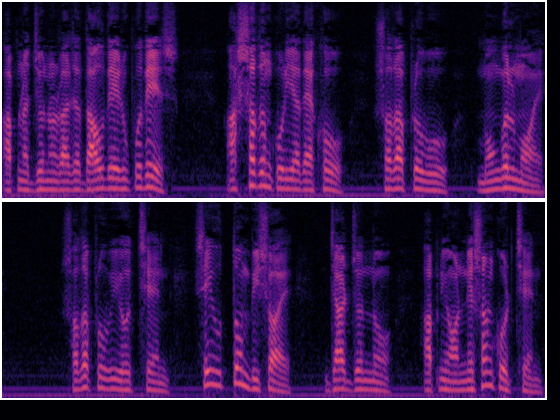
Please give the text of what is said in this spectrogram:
আপনার জন্য রাজা দাউদের উপদেশ, আস্বাদন করিয়া দেখো, সদাপ্রভু মঙ্গলময়। সদাপ্রভুই হচ্ছেন সেই উত্তম বিষয় যার জন্য আপনি অন্বেষণ করছেন,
